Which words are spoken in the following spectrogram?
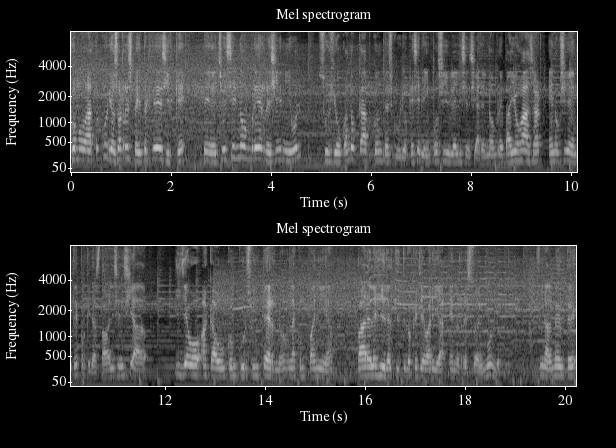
como dato curioso al respecto hay que decir que de hecho ese nombre de Resident Evil surgió cuando Capcom descubrió que sería imposible licenciar el nombre Biohazard en Occidente porque ya estaba licenciado y llevó a cabo un concurso interno en la compañía para elegir el título que llevaría en el resto del mundo. Finalmente,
